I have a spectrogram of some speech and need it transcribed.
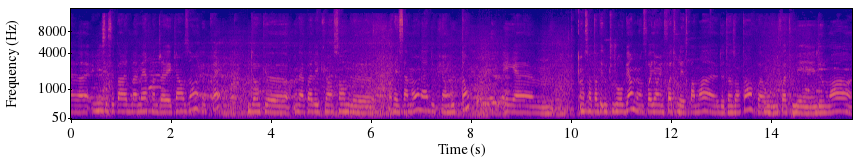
euh, lui s'est séparé de ma mère quand j'avais 15 ans à peu près. Donc euh, on n'a pas vécu ensemble euh, récemment, là, depuis un bout de temps. Et on s'entendait toujours bien, mais en se voyant une fois tous les trois mois de temps en temps, quoi, ou une fois tous les deux mois.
